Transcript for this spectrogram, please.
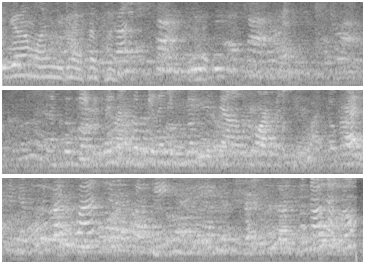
you get online, you can have some punch. And cookie, you can take a cookie, then you can go sit down if you like, okay? So you have a lunch and a cookie. No, no, don't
